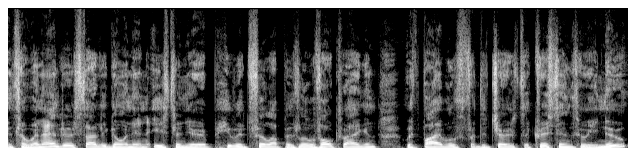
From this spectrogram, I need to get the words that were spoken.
And so when Andrew started going in Eastern Europe, he would fill up his little Volkswagen with Bibles for the church, the Christians who he knew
